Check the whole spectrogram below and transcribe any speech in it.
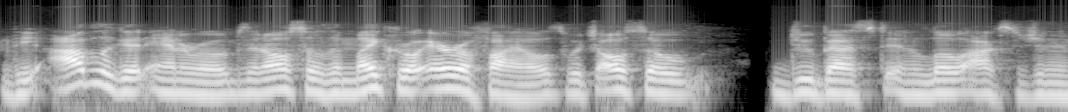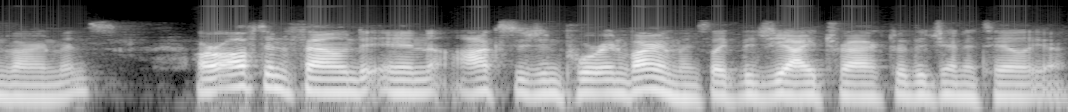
The obligate anaerobes and also the microaerophiles, which also do best in low oxygen environments, are often found in oxygen-poor environments like the GI tract or the genitalia.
